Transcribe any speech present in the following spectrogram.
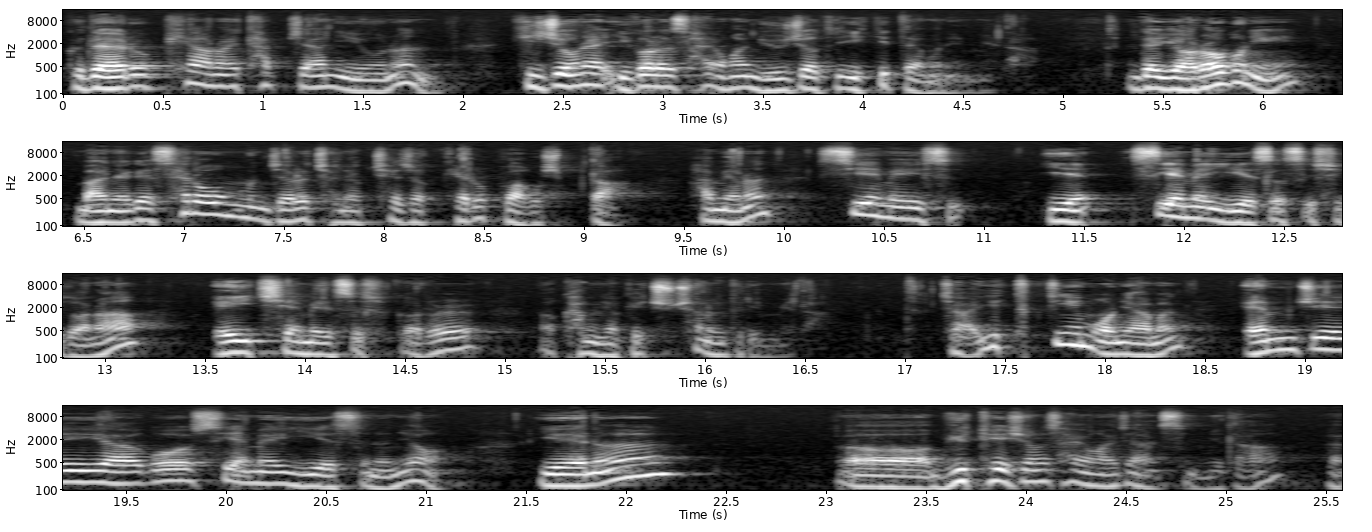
그대로 피아노에 탑재한 이유는 기존에 이거를 사용한 유저들이 있기 때문입니다. 근데 여러분이 만약에 새로운 문제를 전역 최적해를 구하고 싶다 하면은 CMA, CMAES를 쓰시거나 HMA를 쓰실 거를 강력히 추천을 드립니다. 자, 이 특징이 뭐냐면 MGA하고 CMAES는요, 얘는 어, 뮤테이션을 사용하지 않습니다. 예.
